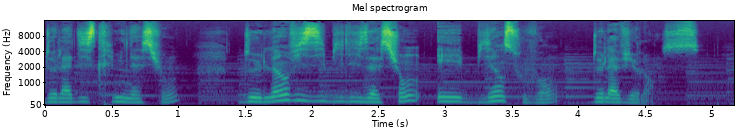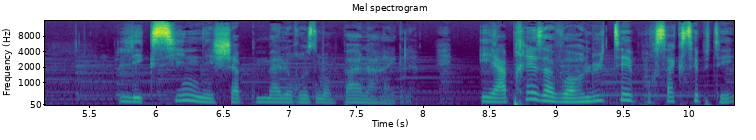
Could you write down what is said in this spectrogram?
de la discrimination, de l'invisibilisation et bien souvent de la violence. Lexine n'échappe malheureusement pas à la règle. Et après avoir lutté pour s'accepter,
